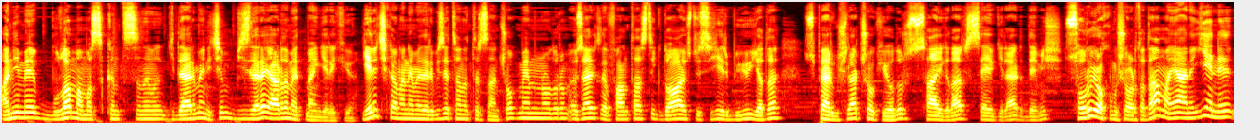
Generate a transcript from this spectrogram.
anime bulamama sıkıntısını gidermen için bizlere yardım etmen gerekiyor. Yeni çıkan animeleri bize tanıtırsan çok memnun olurum. Özellikle fantastik, doğaüstü, sihir, büyü ya da süper güçler çok iyi olur. Saygılar, sevgiler demiş. Soru yokmuş ortada ama yani yeni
